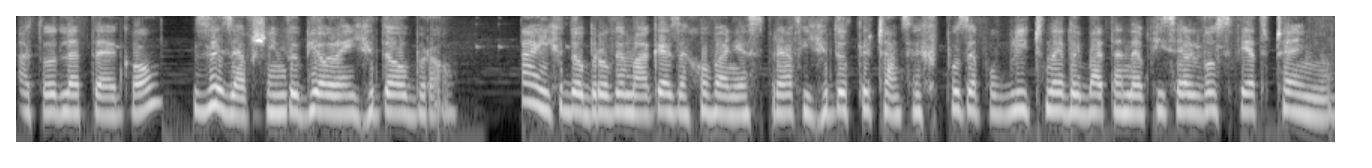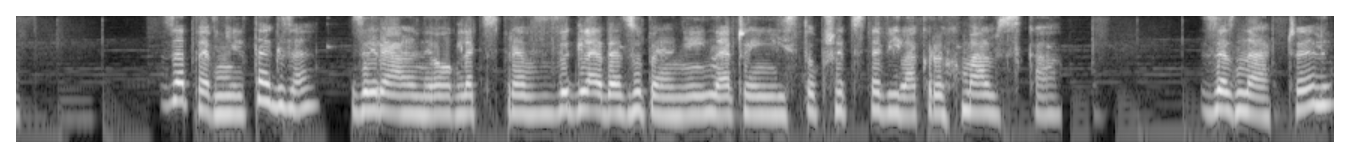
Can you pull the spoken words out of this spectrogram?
A to dlatego, że zawsze wybiorę ich dobro. A ich dobro wymaga zachowania spraw ich dotyczących poza publiczna debata napisał w oświadczeniu. Zapewnił także, że realny ogląd spraw wygląda zupełnie inaczej niż to przedstawiła Krochmalska. Zaznaczył,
